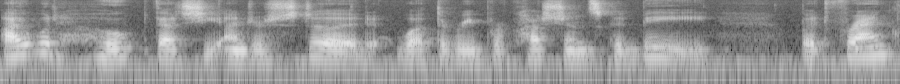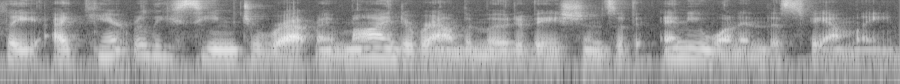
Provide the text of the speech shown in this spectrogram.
I would hope that she understood what the repercussions could be, but frankly, I can't really seem to wrap my mind around the motivations of anyone in this family.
